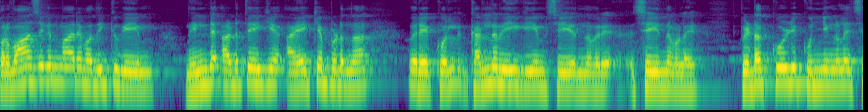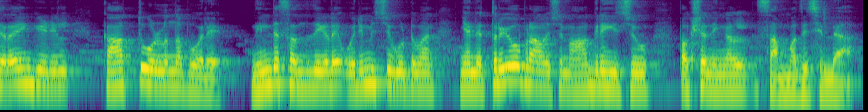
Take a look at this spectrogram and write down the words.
പ്രവാചകന്മാരെ വധിക്കുകയും നിന്റെ അടുത്തേക്ക് അയക്കപ്പെടുന്നവരെ കൊൽ കല്ലെറിയുകയും ചെയ്യുന്നവരെ ചെയ്യുന്നവളെ പിടക്കുഴി കുഞ്ഞുങ്ങളെ ചിറയും കീഴിൽ കാത്തുകൊള്ളുന്ന പോലെ നിന്റെ സന്തതികളെ ഒരുമിച്ച് കൂട്ടുവാൻ ഞാൻ എത്രയോ പ്രാവശ്യം ആഗ്രഹിച്ചു പക്ഷെ നിങ്ങൾ സമ്മതിച്ചില്ല.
